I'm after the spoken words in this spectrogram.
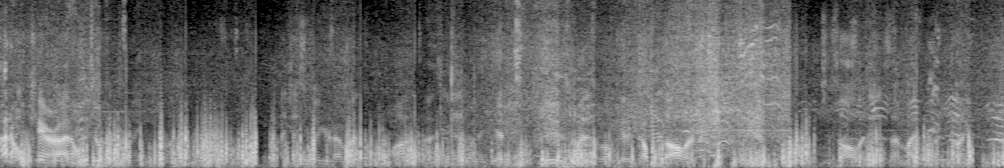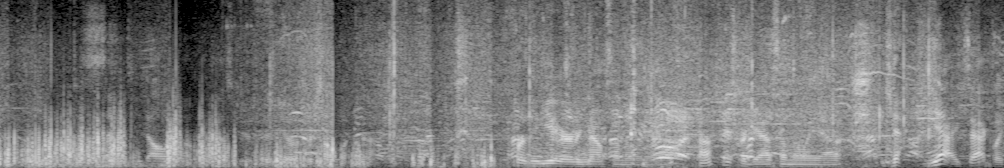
I don't care. I don't do it to make money. I just figured I might as well monetize it. I'm gonna get some views. Might as well get a couple dollars, which is all it is. I might make like $70 on last year's videos or something like that for the year. You know. on the way out. Huh? Just for gas on the way out. Yeah, yeah, exactly.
